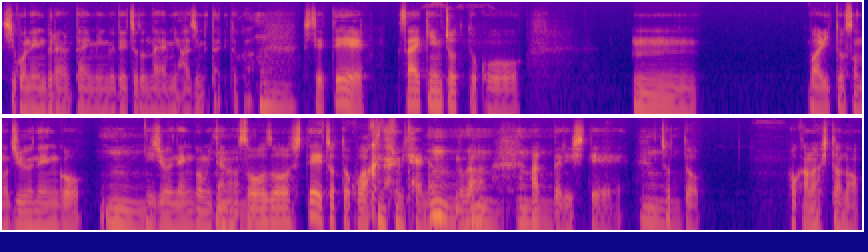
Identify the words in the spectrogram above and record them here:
45年ぐらいのタイミングでちょっと悩み始めたりとかうん。してて最近ちょっとこううん割とその10年後うん。20年後みたいなのを想像してちょっと怖くなるみたいなのがあったりしてうん。ちょっと他の人の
